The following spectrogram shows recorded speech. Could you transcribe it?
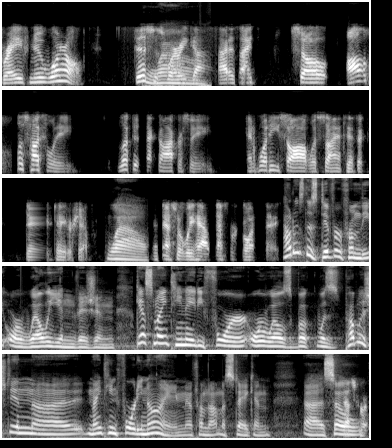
Brave New World. This is where he got his idea. So Aldous Huxley looked at technocracy, and what he saw was scientific dictatorship. Wow. And that's what we have. That's what we're going today. How does this differ from the Orwellian vision? I guess 1984, Orwell's book was published in uh, 1949, if I'm not mistaken. Uh, so,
